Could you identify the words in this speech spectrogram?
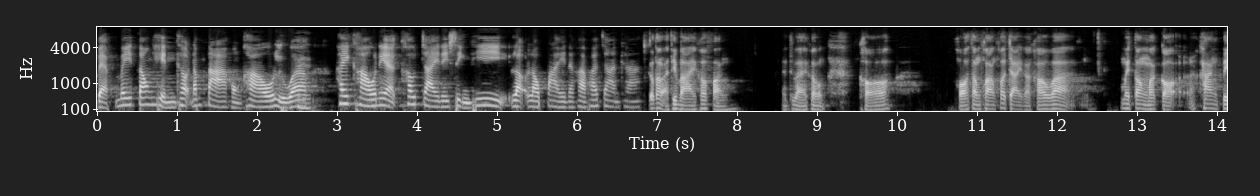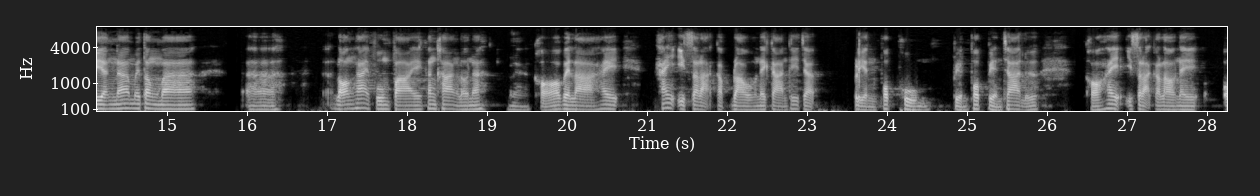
แบบไม่ต้องเห็นเขาน้ำตาของเขาหรือว่าอืมให้เขาเนี่ยเข้าใจในสิ่งที่เราเราไปนะคะ พระอาจารย์คะก็ต้องอธิบายให้เขาฟัง อธิบายให้เขาขอ ขอทำความเข้าใจกับเขาว่า ไม่ต้องมาเกาะข้างเตียงนะ ไม่ต้องมาร้องไห้ฟูมฟายข้างๆเรานะขอเวลาให้ให้อิสระกับเราในการที่จะเปลี่ยนภพภูมิ เปลี่ยนภพเปลี่ยนชาติหรือ ขอให้อิสระกับเราในโอ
